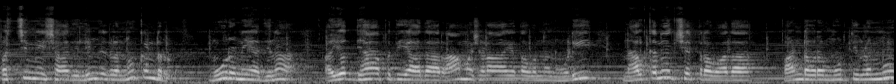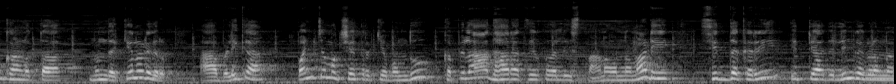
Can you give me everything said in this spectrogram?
ಪಶ್ಚಿಮೇಶಾದಿ ಲಿಂಗಗಳನ್ನು ಕಂಡರು. ಮೂರನೆಯ ದಿನ ಅಯೋಧ್ಯಾಪತಿಯಾದ ರಾಮ ಷಡಾಯತವನ್ನು ನೋಡಿ ನಾಲ್ಕನೇ ಕ್ಷೇತ್ರವಾದ ಪಾಂಡವರ ಮೂರ್ತಿಗಳನ್ನೂ ಕಾಣುತ್ತಾ ಮುಂದಕ್ಕೆ ನಡೆದರು. ಆ ಬಳಿಕ ಪಂಚಮ ಕ್ಷೇತ್ರಕ್ಕೆ ಬಂದು ಕಪಿಲಾಧಾರ ತೀರ್ಥದಲ್ಲಿ ಸ್ನಾನವನ್ನು ಮಾಡಿ ಸಿದ್ಧಕರಿ ಇತ್ಯಾದಿ ಲಿಂಗಗಳನ್ನು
